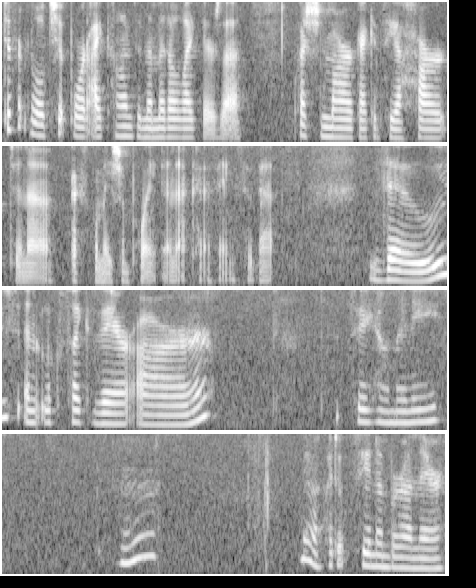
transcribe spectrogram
different little chipboard icons in the middle, like there's a question mark, I can see a heart and a exclamation point and that kind of thing. So that's those, and it looks like there are, does it say how many? Huh? No, I don't see a number on there.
